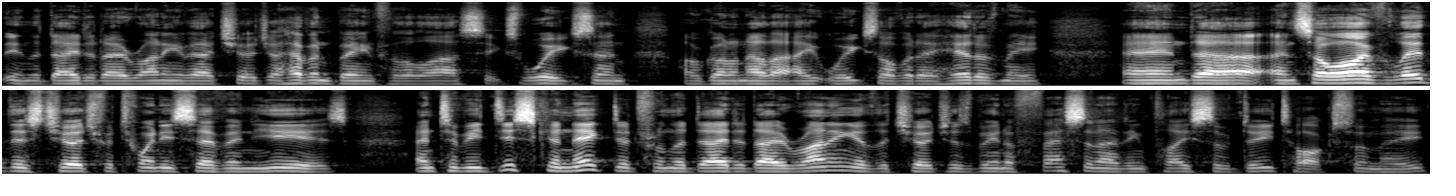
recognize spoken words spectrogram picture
in the day-to-day running of our church. I haven't been for the last six weeks, and I've got another eight weeks of it ahead of me. And, uh, and so I've led this church for 27 years. And to be disconnected from the day to day running of the church has been a fascinating place of detox for me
